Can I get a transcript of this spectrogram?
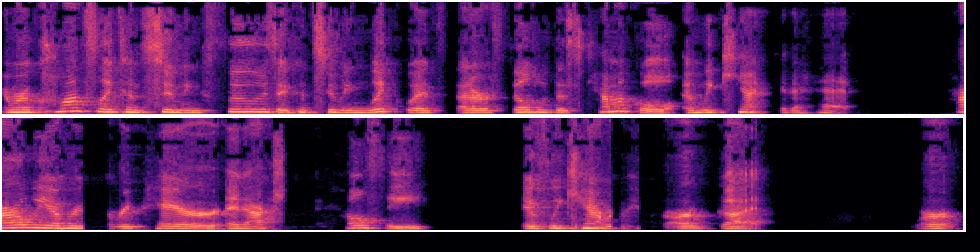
And we're constantly consuming foods and consuming liquids that are filled with this chemical and we can't get ahead. How are we ever going to repair and actually get healthy if we can't repair our gut? We're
